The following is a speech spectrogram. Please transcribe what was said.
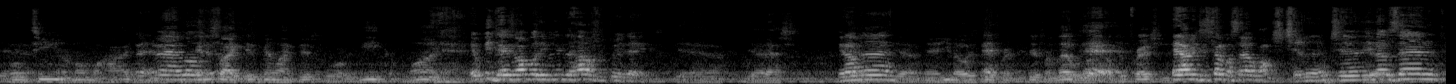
Yeah. routine or normal hygiene. Man, man, and it's like it's been like this for a week, a month. It would be days I wouldn't even leave the house for three days. Yeah, yeah. That's You know what I'm saying? Yeah, man. You know, it's different, different levels of- Yeah. of depression. And I was just telling myself, I'm just chilling, I'm chilling, you know what I'm saying?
